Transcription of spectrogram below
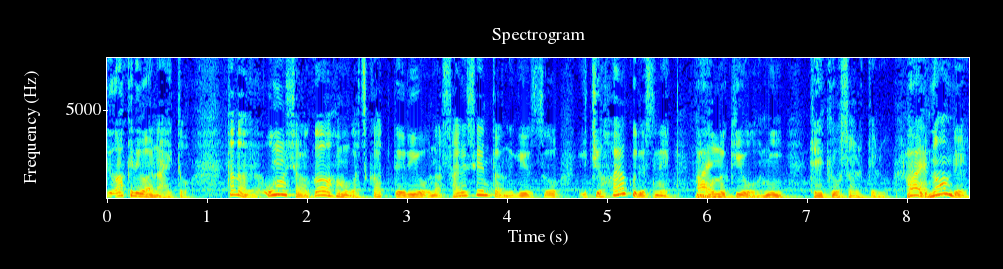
るわけではないと、ただ、御社は GAFAMが使っているような最先端の技術をいち早くですね、日本の企業に提供されてる、はい、なんで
